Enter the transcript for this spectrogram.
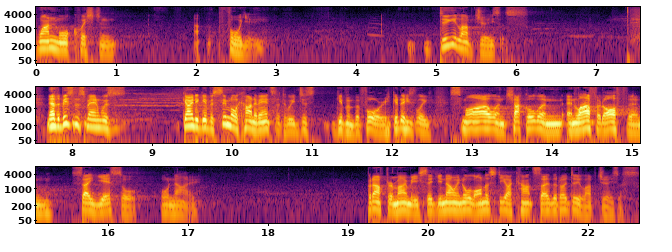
one more question uh, for you. Do you love Jesus? Now, the businessman was going to give a similar kind of answer to he'd just given before. He could easily smile and chuckle and, and laugh it off and say yes or, or no. But after a moment, he said, You know, in all honesty, I can't say that I do love Jesus.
